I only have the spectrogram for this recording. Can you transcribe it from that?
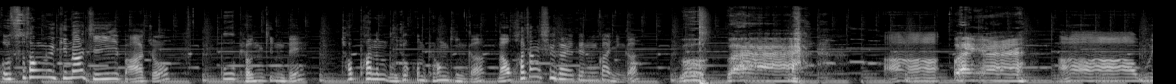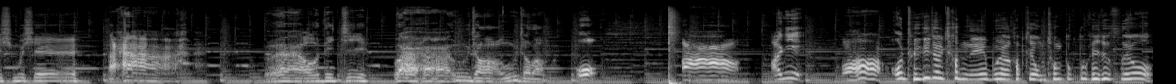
어, 수상이긴 하지. 맞아. 또 변기인데? 첫 판은 무조건 변기인가? 나 화장실 가야 되는 거 아닌가? 어, 와, 아, 와, 아, 무시무시해. 아, 와, 어디있지? 와, 의자, 의자다. 어, 아, 아니, 아, 어, 되게 잘 찾네. 뭐야, 갑자기 엄청 똑똑해졌어요.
